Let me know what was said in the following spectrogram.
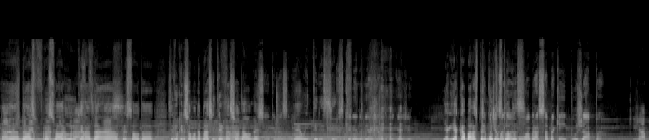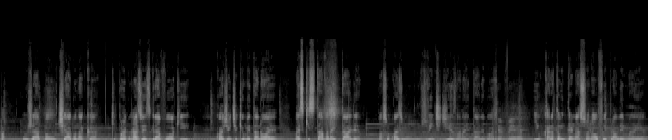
Cara, ah, abraço pro fraco pessoal do abraço Canadá, pessoal da. Você viu que ele só manda abraço internacional, né? Só internacional. É um interesseiro. Safado. Querendo viajar de qualquer jeito. E, e acabaram as Você podia perguntas mandar todas. um abraço, sabe pra quem? Pro Japa. Que japa. O Japa, o Thiago Nakan, que por Nakan? algumas vezes gravou aqui com a gente aqui o Metanoia, mas que estava na Itália, passou quase uns 20 dias lá na Itália agora. Você vê, né? E o cara tão internacional foi pra Alemanha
